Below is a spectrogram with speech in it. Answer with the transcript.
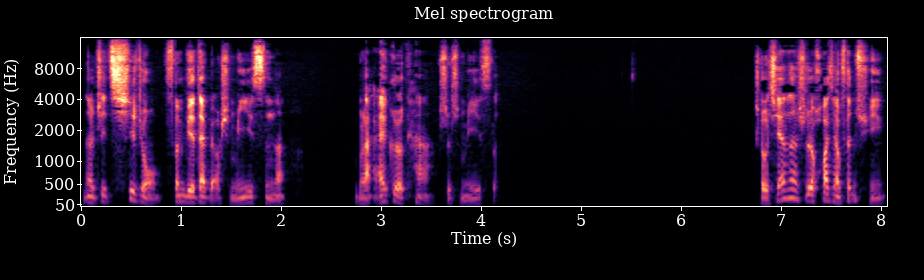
那这七种分别代表什么意思呢？我们来挨个看是什么意思。首先呢是画像分群，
